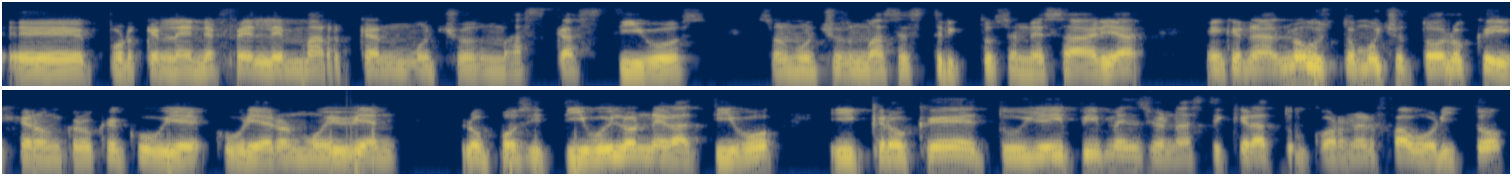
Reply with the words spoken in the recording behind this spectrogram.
eh, porque en la NFL marcan muchos más castigos, son muchos más estrictos en esa área, en general me gustó mucho todo lo que dijeron, creo que cubrieron muy bien lo positivo y lo negativo y creo que tú, JP, mencionaste que era tu corner favorito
